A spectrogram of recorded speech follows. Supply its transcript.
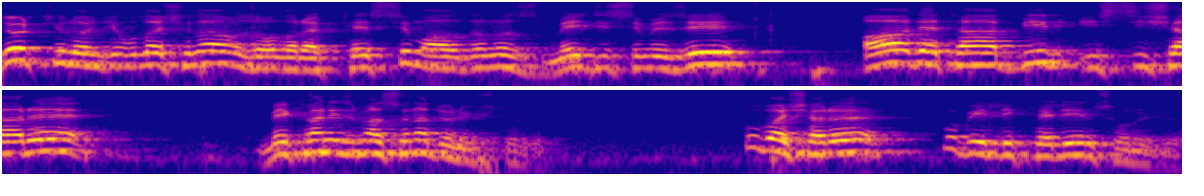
4 yıl önce ulaşılamaz olarak teslim aldığımız meclisimizi adeta bir istişare mekanizmasına dönüştürdük. Bu başarı bu birlikteliğin sonucu.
